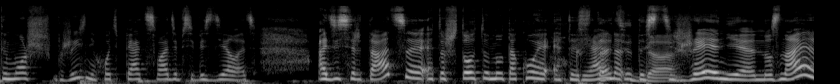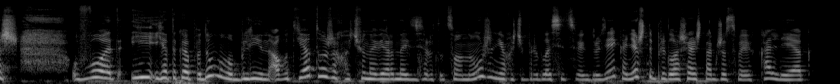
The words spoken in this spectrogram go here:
ты можешь в жизни хоть пять свадеб себе сделать, а диссертация — это что-то, ну, такое, это Кстати, реально да. достижение, ну, знаешь... Вот, и я такая подумала, блин, а вот я тоже хочу, наверное, диссертационный ужин, я хочу пригласить своих друзей. Конечно, ты приглашаешь также своих коллег,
